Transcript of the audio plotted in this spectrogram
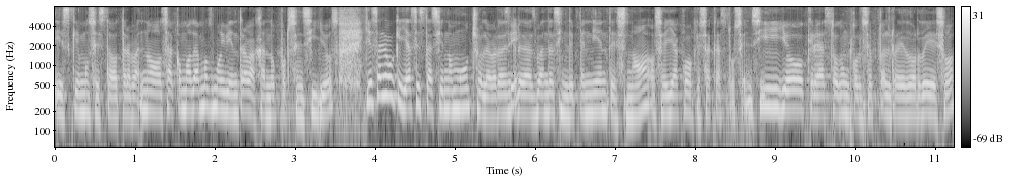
es que hemos estado trabajando, nos acomodamos muy bien trabajando por sencillos. Y es algo que ya se está haciendo mucho, la verdad, ¿Sí? entre las bandas independientes, ¿no? O sea, ya como que sacas tu sencillo, creas todo un concepto alrededor de eso.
